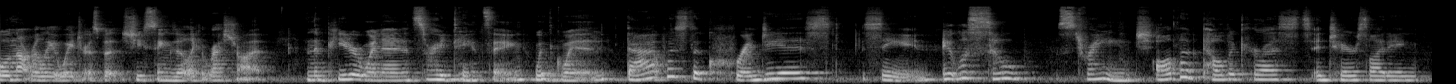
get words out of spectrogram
Well, not really a waitress, but she sings at like a restaurant. And then Peter went in and started dancing with Gwen. That was the cringiest scene. It was so strange. All the pelvic thrusts and chair sliding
